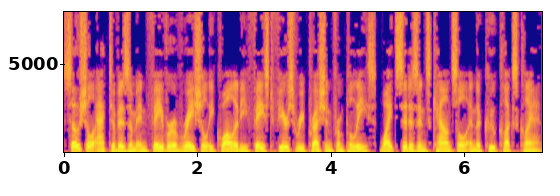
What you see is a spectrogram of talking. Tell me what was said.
Social activism in favor of racial equality faced fierce repression from police, White Citizens Council and the Ku Klux Klan.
